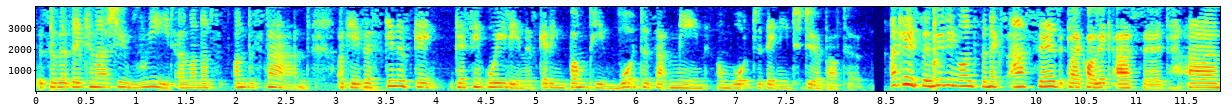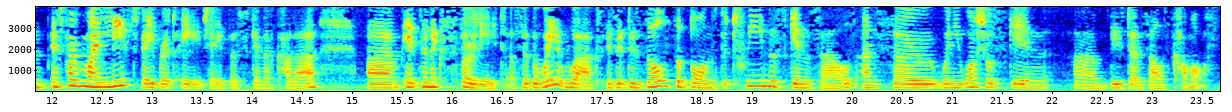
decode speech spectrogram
is so that they can actually read and un understand, okay, if their skin is getting, getting oily and is getting bumpy, what does that mean and what do they need to do about it? Okay, so moving on to the next acid, glycolic acid. Um, it's probably my least favorite AHA for skin of color. Um, it's an exfoliator. So the way it works is it dissolves the bonds between the skin cells. And so when you wash your skin um, these dead cells come off.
